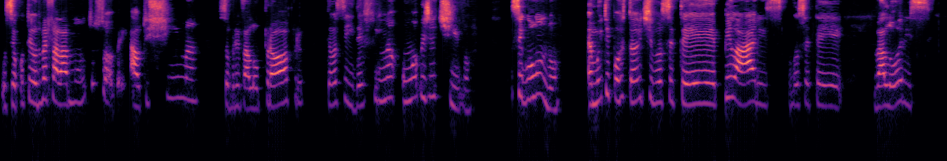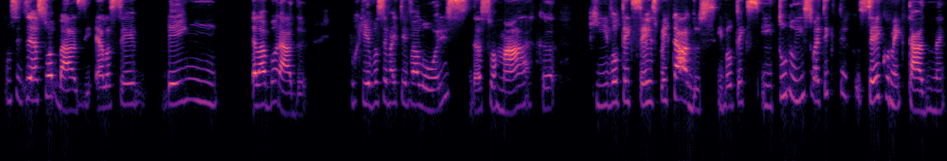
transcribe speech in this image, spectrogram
o seu conteúdo vai falar muito sobre autoestima, sobre valor próprio. Então, assim, defina um objetivo. Segundo, é muito importante você ter pilares, você ter valores, vamos dizer, a sua base, ela ser bem elaborada. Porque você vai ter valores da sua marca que vão ter que ser respeitados e vão ter que, e tudo isso vai ter que ter, ser conectado, né?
